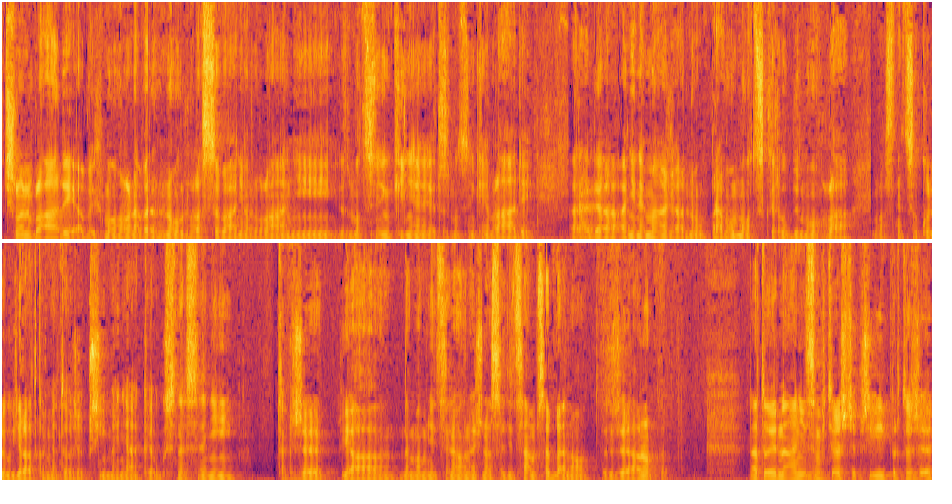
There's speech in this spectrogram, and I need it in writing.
člen vlády, abych mohl navrhnout hlasování o odvolání zmocněnkyně, je to zmocněnkyně vlády. Rada ani nemá žádnou pravomoc, kterou by mohla vlastně cokoliv udělat, kromě toho, že přijme nějaké usnesení. Takže já nemám nic jiného, než nasadit sám sebe, no. Takže ano, tak. Na to jednání jsem chtěl ještě přijít, protože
